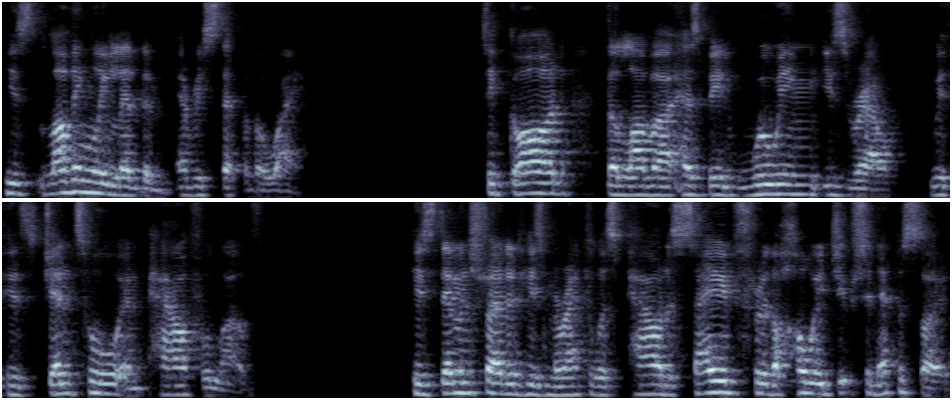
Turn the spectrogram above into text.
he's lovingly led them every step of the way. See, God, the lover, has been wooing Israel with his gentle and powerful love. He's demonstrated his miraculous power to save through the whole Egyptian episode.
